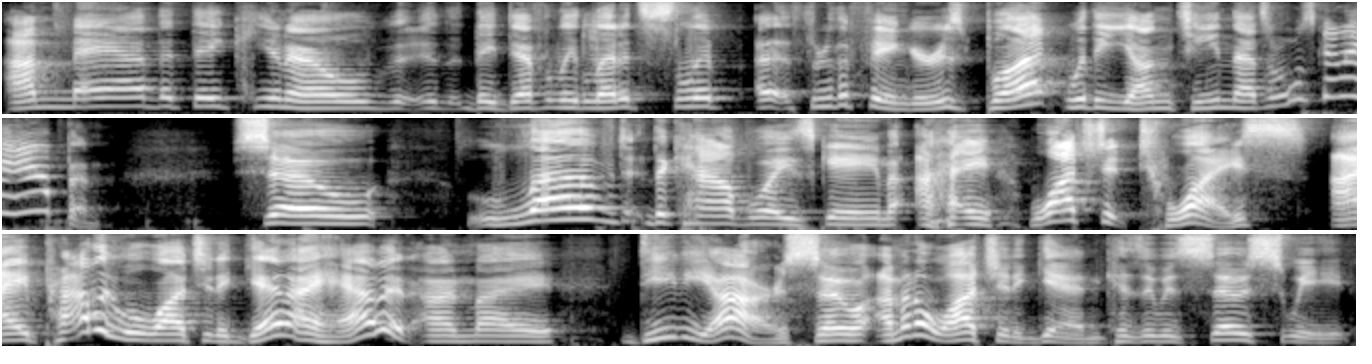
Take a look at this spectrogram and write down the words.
I'm mad that they, you know, they definitely let it slip uh, through the fingers. But with a young team, that's what was going to happen. So Loved the Cowboys game. I watched it twice. I probably will watch it again. I have it on my DVR, so I'm gonna watch it again because it was so sweet.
